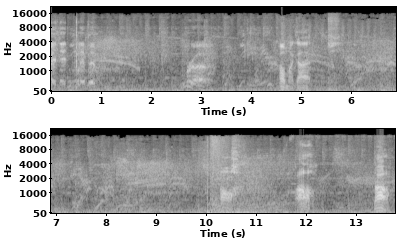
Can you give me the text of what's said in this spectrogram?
it didn't clip him. Bruh. Oh my god. Oh. Oh. Ah.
